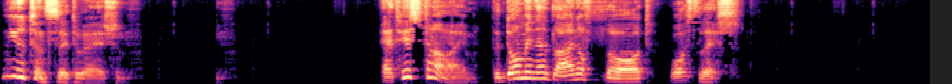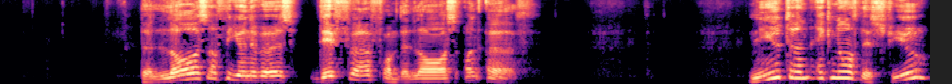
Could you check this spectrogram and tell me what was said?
Newton's situation. At his time, the dominant line of thought was this. The laws of the universe differ from the laws on Earth. Newton ignored this view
